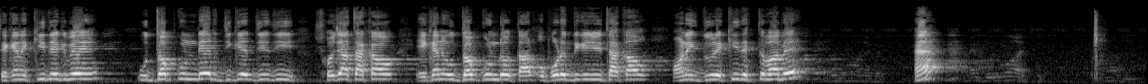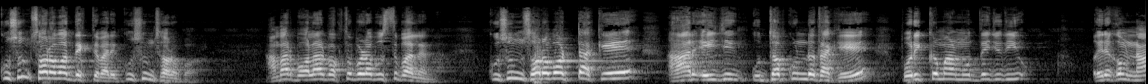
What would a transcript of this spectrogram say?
সেখানে কি দেখবে? উদ্ধবকুণ্ডের দিকে যদি সোজা তাকাও, এখানে উদ্ধবকুণ্ড, তার ওপরের দিকে যদি তাকাও, অনেক দূরে কি দেখতে পাবে? হ্যাঁ? কুসুম সরোবর দেখতে পারে, কুসুম সরোবর। আমার বলার বক্তব্যটা বুঝতে পারলেন কুসুম সরোবরটাকে আর এই যে উদ্ধবকুণ্ড থাকে, পরিক্রমার মধ্যে যদি এরকম না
